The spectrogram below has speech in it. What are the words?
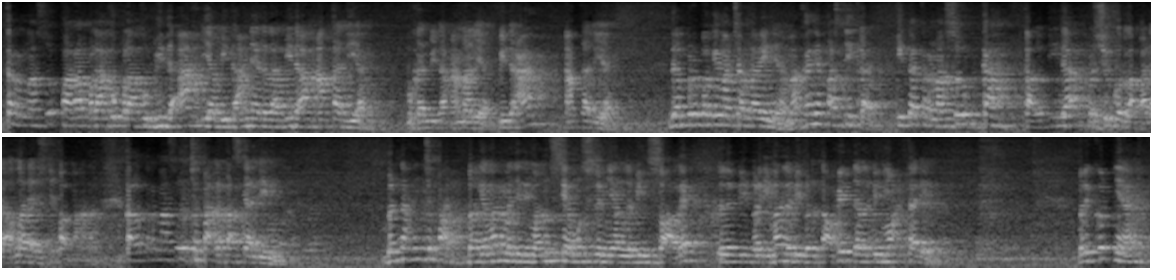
termasuk para pelaku-pelaku bid'ah yang bid'ahnya adalah bid'ah akadiyah, bukan bid'ah amaliyah, bid'ah akadiyah dan berbagai macam lainnya. Makanya pastikan kita termasukkah? Kalau tidak, bersyukurlah pada Allah dan istiqamah. Kalau termasuk, cepat lepaskan diri. Benahi cepat bagaimana menjadi manusia muslim yang lebih soleh, lebih beriman, lebih bertauhid dan lebih mu'tadil. Berikutnya,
